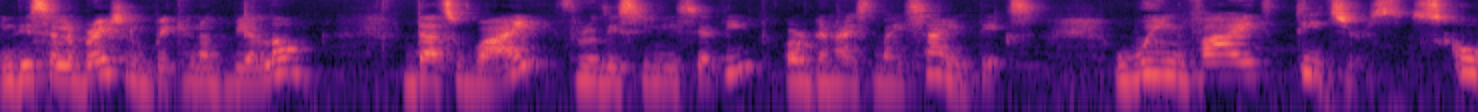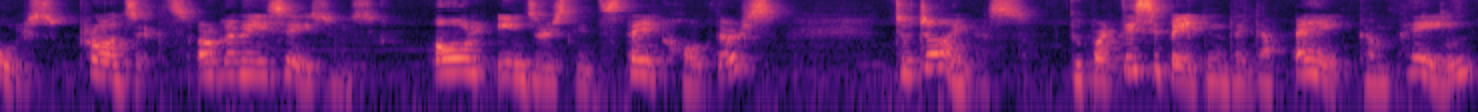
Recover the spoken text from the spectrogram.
In this celebration, we cannot be alone. That's why, through this initiative, organized by Scientix, we invite teachers, schools, projects, organizations, all interested stakeholders to join us, to participate in the campaign, campaign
